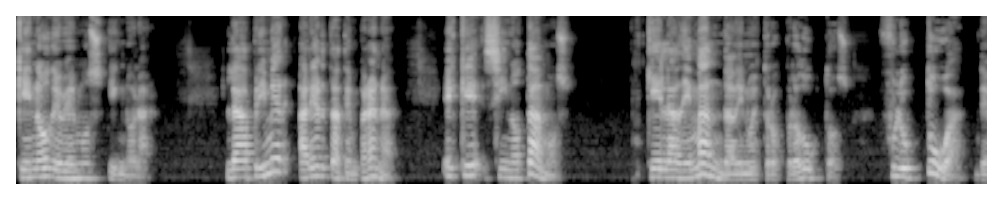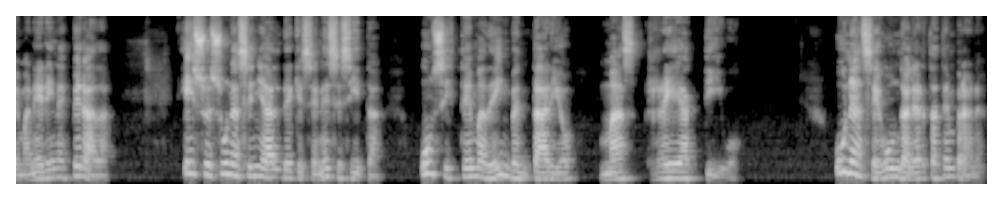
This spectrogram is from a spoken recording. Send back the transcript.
que no debemos ignorar. La primer alerta temprana es que si notamos que la demanda de nuestros productos fluctúa de manera inesperada, eso es una señal de que se necesita un sistema de inventario más reactivo. Una segunda alerta temprana,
